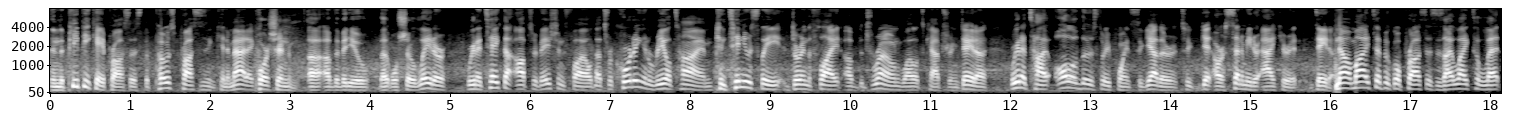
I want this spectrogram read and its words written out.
in the PPK process, the post-processing kinematic portion uh, of the video that we'll show later, we're gonna take that observation file that's recording in real time continuously during the flight of the drone while it's capturing data. We're gonna tie all of those three points together to get our centimeter accurate data. Now, my typical process is I like to let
